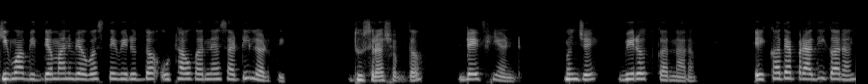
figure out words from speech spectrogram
किंवा विद्यमान व्यवस्थेविरुद्ध उठाव करण्यासाठी लढते. दुसरा शब्द डेफियंट म्हणजे विरोध करणारा. एखाद्या प्राधिकरण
